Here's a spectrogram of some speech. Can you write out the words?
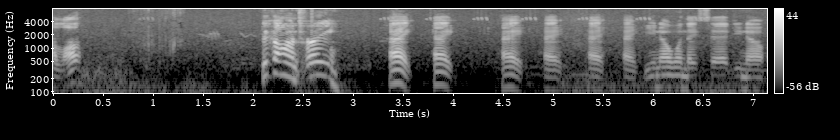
Hello? Be gone, tree! Hey, hey, hey, hey, hey, hey. You know when they said, you know,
